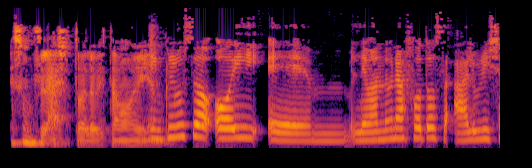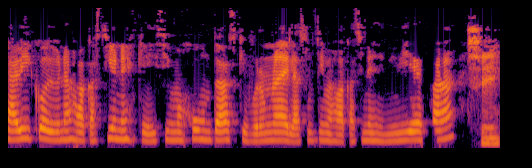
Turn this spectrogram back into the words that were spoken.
Es un flash todo lo que estamos viviendo. incluso hoy eh, le mandé unas fotos a Luli Yavico de unas vacaciones que hicimos juntas, que fueron una de las últimas vacaciones de mi vieja, Sí,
